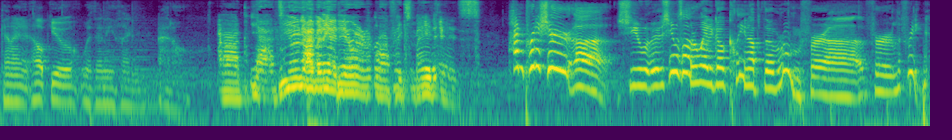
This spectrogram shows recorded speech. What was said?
Can I help you with anything at all? Uh, yeah, do you have any idea where Lafreak's maid is? I'm pretty sure uh, she she was on her way to go clean up the room for uh, for Lafreak.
